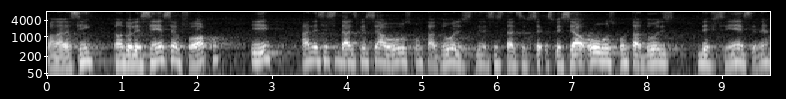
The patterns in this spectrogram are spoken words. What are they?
falar assim. Então, adolescência, o foco e a necessidade especial, ou os portadores de necessidade especial, ou os portadores de deficiência, né?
